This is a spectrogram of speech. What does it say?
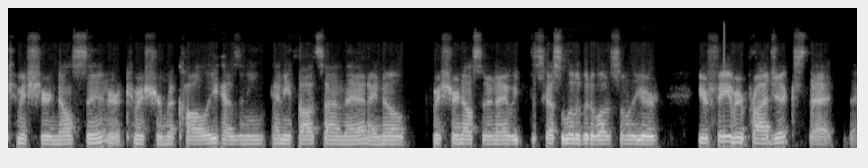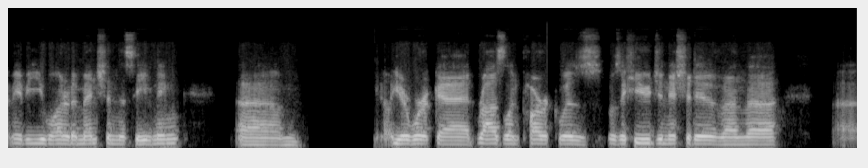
Commissioner Nelson or Commissioner McCauley has any, any thoughts on that. I know Commissioner Nelson and I, we discussed a little bit about some of your, your favorite projects that, that maybe you wanted to mention this evening. Um, you know, your work at Rosland Park was, was a huge initiative on the, uh,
